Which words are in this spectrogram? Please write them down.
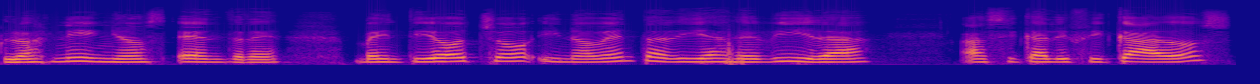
Los niños entre 28 y 90 días de vida, así calificados,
